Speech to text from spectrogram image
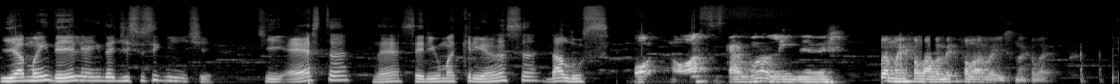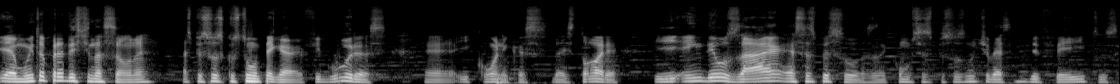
e a mãe dele ainda disse o seguinte: que esta, né, seria uma criança da luz. Oh, nossa, os caras vão além, né, velho? A mãe falava, falava isso naquela época. É muita predestinação, né? As pessoas costumam pegar figuras é, icônicas da história e endeusar essas pessoas, né? como se as pessoas não tivessem defeitos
